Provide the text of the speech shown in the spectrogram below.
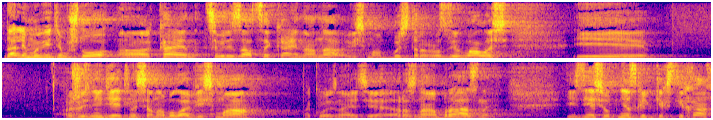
Далее мы видим, что Каин, цивилизация Каина, она весьма быстро развивалась, и жизнедеятельность, она была весьма такой, знаете, разнообразной. И здесь вот в нескольких стихах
